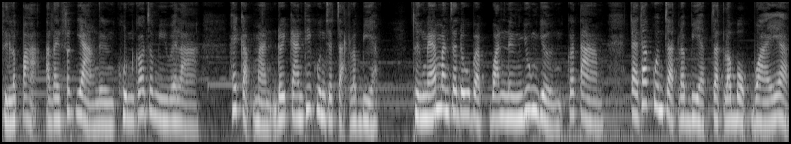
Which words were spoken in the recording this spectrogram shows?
ศิลปะอะไรสักอย่างหนึ่งคุณก็จะมีเวลาให้กับมัน โดยการที่คุณจะจัดระเบียบ ถึงแม้มันจะดูแบบวันหนึ่งยุ่งเหยิงก็ตาม แต่ถ้าคุณจัดระเบียบจัดระบบไว้อะ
